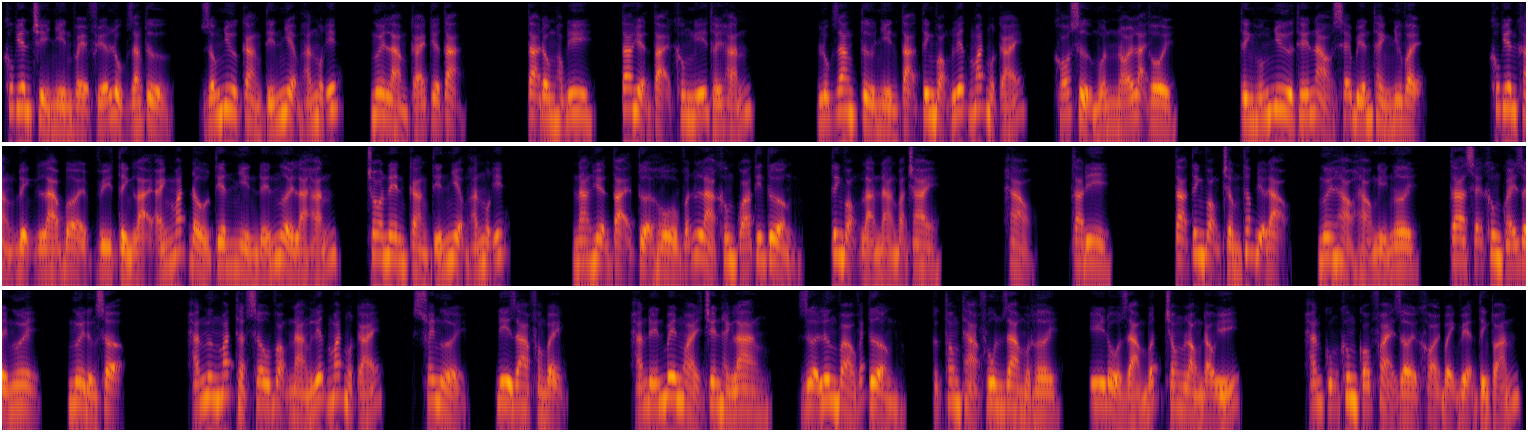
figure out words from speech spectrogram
Khúc Yên chỉ nhìn về phía Lục Giang Tử, giống như càng tín nhiệm hắn một ít, ngươi làm cái kia tạ. Tạ đồng học đi, ta hiện tại không nghĩ thấy hắn. Lục Giang Tử nhìn tạ tinh vọng liếc mắt một cái, khó xử muốn nói lại thôi. Tình huống như thế nào sẽ biến thành như vậy? Khúc Yên khẳng định là bởi vì tỉnh lại ánh mắt đầu tiên nhìn đến người là hắn, cho nên càng tín nhiệm hắn một ít. Nàng hiện tại tựa hồ vẫn là không quá tin tưởng, tinh vọng là nàng bạn trai. Hảo, ta đi. Tạ tinh vọng trầm thấp địa đạo, ngươi hảo hảo nghỉ ngơi, ta sẽ không quấy rầy ngươi, ngươi đừng sợ. Hắn ngưng mắt thật sâu vọng nàng liếc mắt một cái, xoay người, đi ra phòng bệnh. Hắn đến bên ngoài trên hành lang, dựa lưng vào vách tường, cực thông thả phun ra một hơi, y đổ giảm bớt trong lòng đau ý. Hắn cũng không có phải rời khỏi bệnh viện tính toán.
